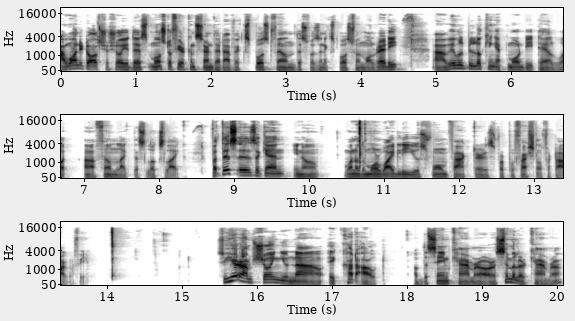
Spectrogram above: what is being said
I wanted to also show you this. Most of you are concerned that I've exposed film. This was an exposed film already. Uh, we will be looking at more detail what a film like this looks like. But this is, again, you know, one of the more widely used form factors for professional photography. So here I'm showing you now a cutout of the same camera or a similar camera.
